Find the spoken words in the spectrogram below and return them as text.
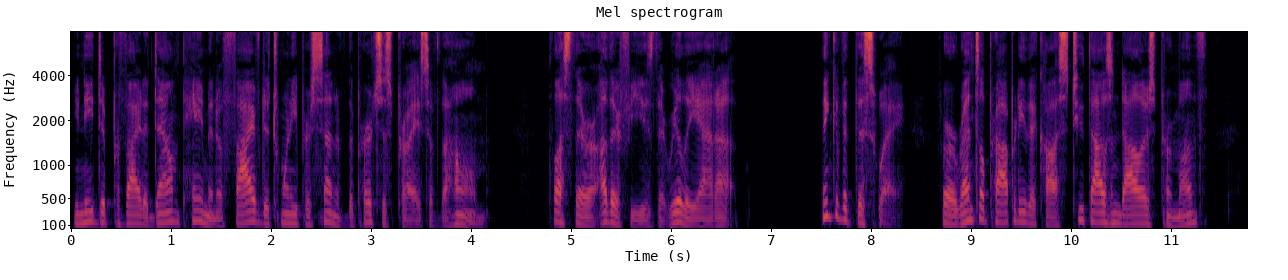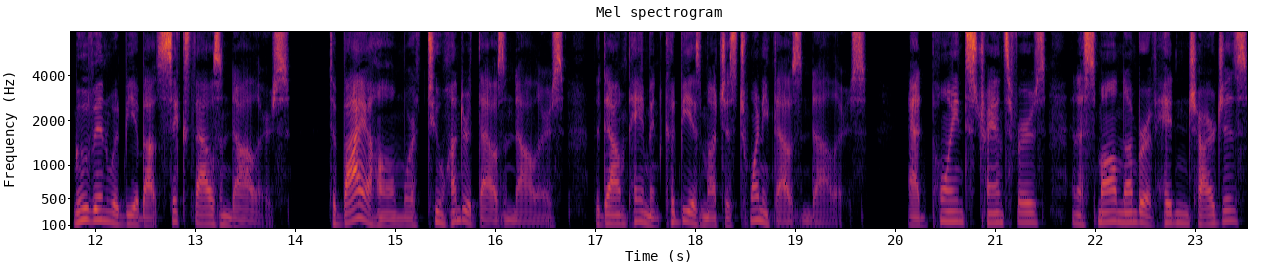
you need to provide a down payment of 5 to 20% of the purchase price of the home. Plus, there are other fees that really add up. Think of it this way for a rental property that costs $2,000 per month, move in would be about $6,000. To buy a home worth $200,000, the down payment could be as much as $20,000. Add points, transfers, and a small number of hidden charges,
